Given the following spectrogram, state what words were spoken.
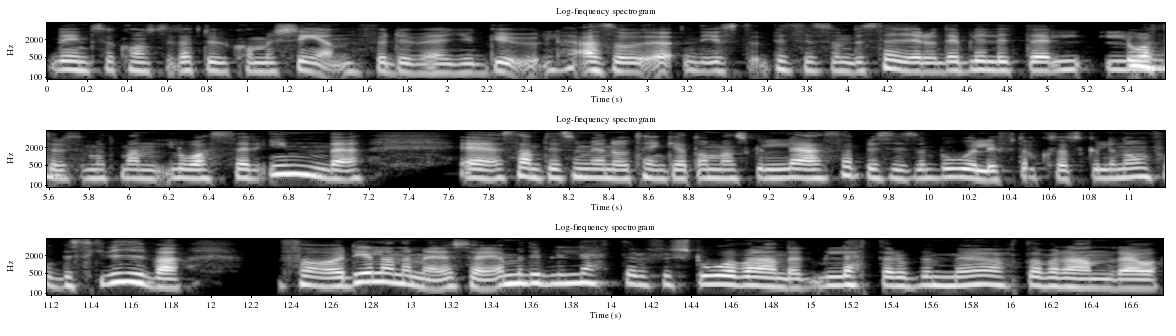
det är inte så konstigt att du kommer sen för du är ju gul. Alltså just precis som du säger och det blir lite, låter mm. som att man låser in det. Eh, samtidigt som jag nog tänker att om man skulle läsa precis som Boel lyfte också, skulle någon få beskriva fördelarna med det så är det, ja, men det blir lättare att förstå varandra, det blir lättare att bemöta varandra och,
